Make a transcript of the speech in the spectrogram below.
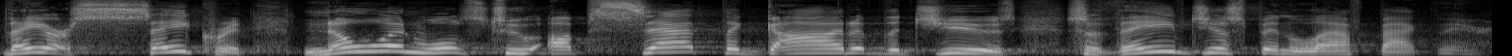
They are sacred. No one wants to upset the God of the Jews, so they've just been left back there.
